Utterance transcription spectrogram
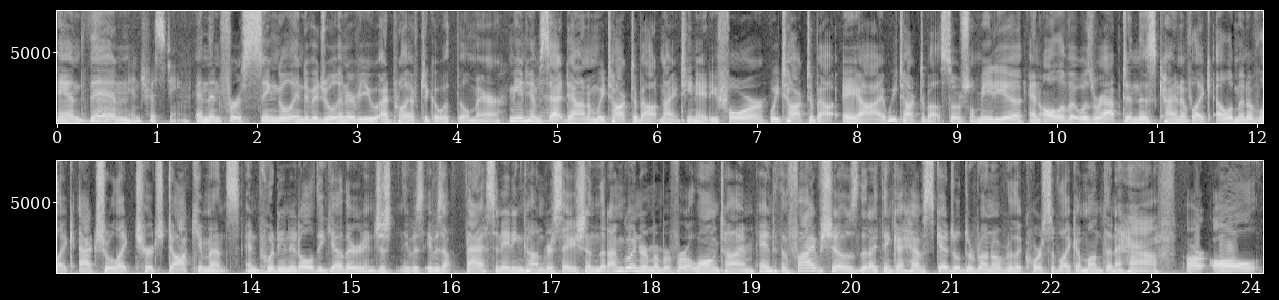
And then Interesting. And then for a single individual interview, I'd probably have to go with Bill Mayer. Me and him sat down and we talked about 1984. We talked about AI. We talked about social media. And all of it was wrapped in this kind of like element of like actual like church documents and putting it all together. And just, it was, it was a fascinating conversation that I'm going to remember for a long time. And the five shows that I think I have scheduled to run over the course of like a month and a half are all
